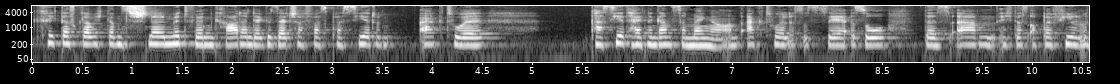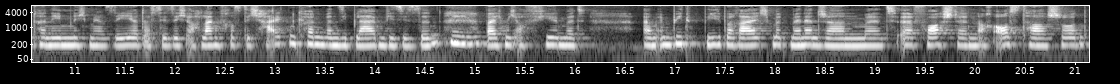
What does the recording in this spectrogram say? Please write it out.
kriege das, glaube ich, ganz schnell mit, wenn gerade in der Gesellschaft was passiert und aktuell passiert halt eine ganze Menge. Und aktuell ist es sehr so, dass ähm, ich das auch bei vielen Unternehmen nicht mehr sehe, dass sie sich auch langfristig halten können, wenn sie bleiben, wie sie sind, mhm. weil ich mich auch viel mit ähm, im B2B-Bereich mit Managern, mit äh, Vorständen auch austausche und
